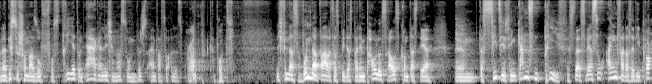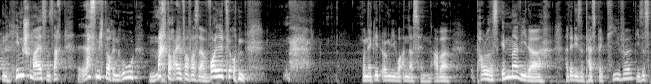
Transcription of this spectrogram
Oder bist du schon mal so frustriert und ärgerlich und hast so und wirst einfach so alles kaputt? Ich finde das wunderbar, was das, das bei dem Paulus rauskommt, dass der, ähm, das zieht sich den ganzen Brief. Es wäre so einfach, dass er die Brocken hinschmeißt und sagt, lass mich doch in Ruhe, mach doch einfach, was er wollte und, und er geht irgendwie woanders hin. Aber Paulus ist immer wieder, hat er diese Perspektive, dieses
